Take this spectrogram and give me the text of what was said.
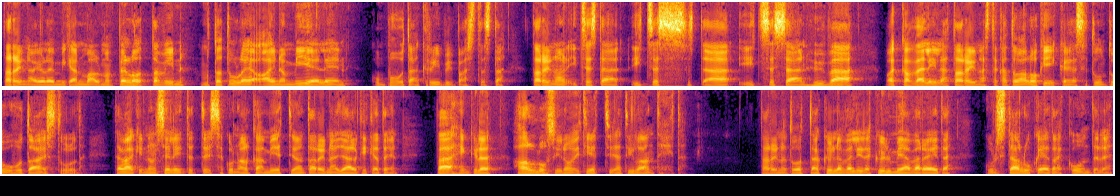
Tarina ei ole mikään maailman pelottavin, mutta tulee aina mieleen, kun puhutaan creepypastasta. Tarina on itsestään, itsestään, itsessään hyvä, vaikka välillä tarinasta katoaa logiikka ja se tuntuu hutaistulta. Tämäkin on selitettävissä, kun alkaa miettiä tarinaa jälkikäteen. Päähenkilö hallusinoi tiettyjä tilanteita. Tarina tuottaa kyllä välillä kylmiä väreitä, kun sitä lukee tai kuuntelee.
